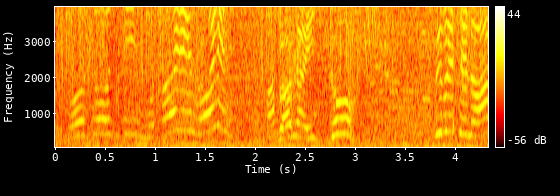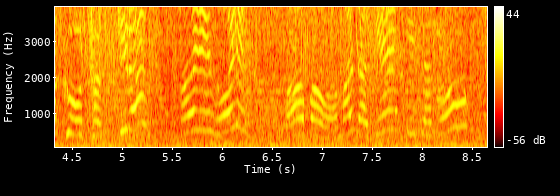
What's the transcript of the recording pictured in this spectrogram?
想像してもほれほれ。我が一刀全ての悪を断ち切らん。ほれほれ。ババはまだ元気じゃぞ。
